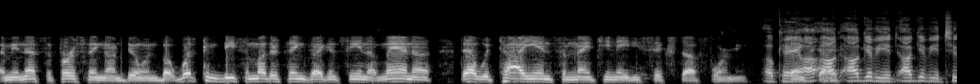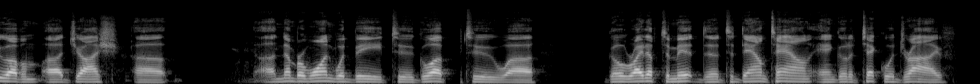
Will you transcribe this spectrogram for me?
I mean, that's the first thing I'm doing. But what can be some other things I can see in Atlanta that would tie in some 1986 stuff for me? Okay, Thanks, I'll. I'll, I'll give you I'll give you two of them, uh, Josh. Uh, uh, number one would be to go up to uh, go right up to mid to, to downtown and go to Techwood Drive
